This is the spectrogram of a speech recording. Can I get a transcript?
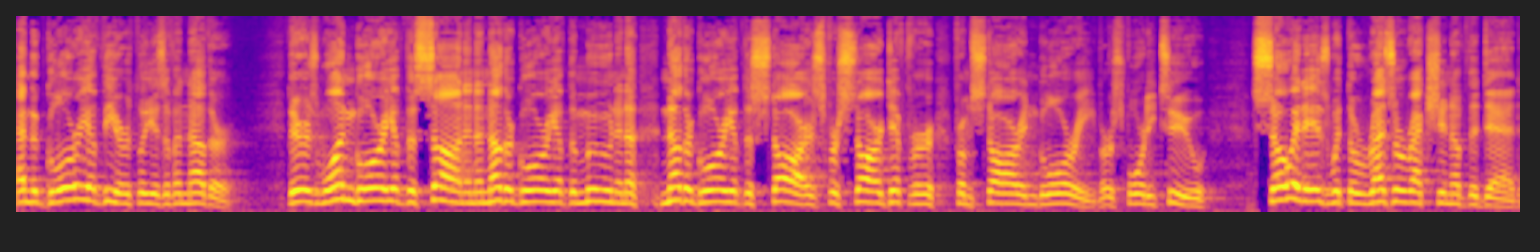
and the glory of the earthly is of another. There is one glory of the sun, and another glory of the moon, and another glory of the stars, for star differ from star in glory. Verse 42 So it is with the resurrection of the dead.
